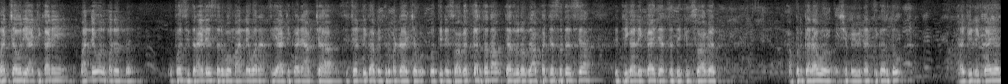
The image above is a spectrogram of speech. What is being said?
मंचावर या ठिकाणी मान्यवर म्हणून उपस्थित राहिले. सर्व मान्यवरांचे या ठिकाणी आमच्या चंडिका मित्रमंडळाच्या वतीने स्वागत करताना त्याचबरोबर ग्रामपंचायत सदस्य रितिका लिंगायत यांचं देखील स्वागत आपण करावं अशी मी विनंती करतो. राजू लिंगायत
